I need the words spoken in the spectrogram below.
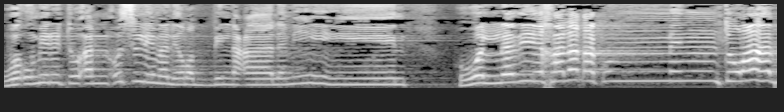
وأمرت أن أسلم لرب العالمين هو الذي خلقكم من تراب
